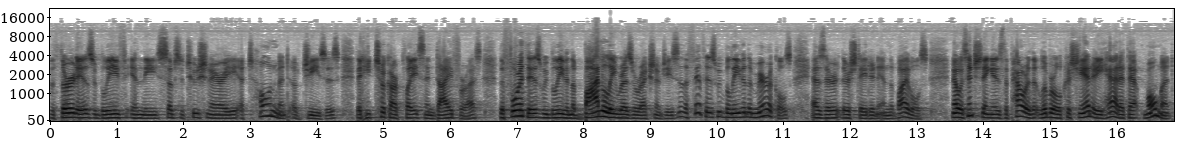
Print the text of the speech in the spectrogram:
The third is a belief in the substitutionary atonement of Jesus, that he took our place and died for us. The fourth is we believe in the bodily resurrection of Jesus. And the fifth is we believe in the miracles as they're, they're stated in the Bibles. Now, what's interesting is the power that liberal Christianity had at that moment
